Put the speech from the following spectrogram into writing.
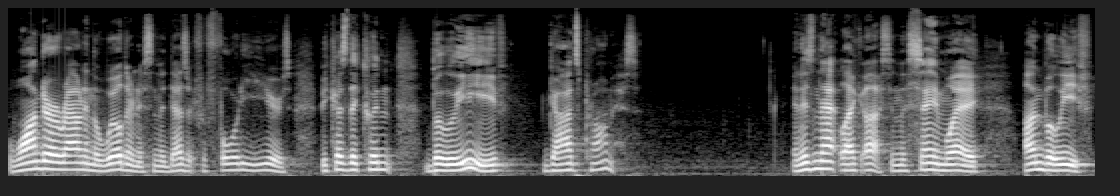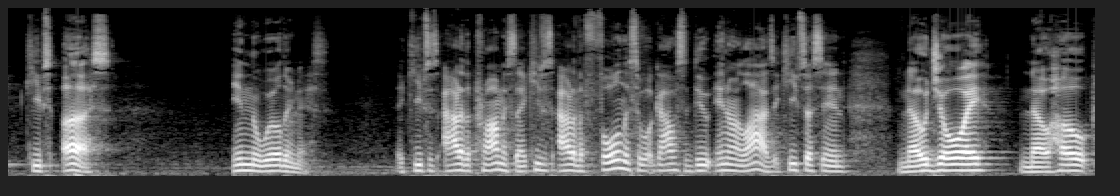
wander around in the wilderness, in the desert, for 40 years because they couldn't believe God's promise. And isn't that like us? In the same way, unbelief keeps us in the wilderness. It keeps us out of the promise and it keeps us out of the fullness of what God wants to do in our lives. It keeps us in no joy, no hope,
